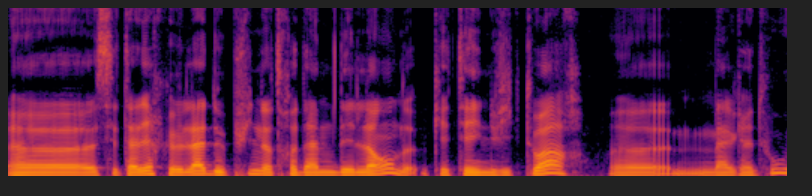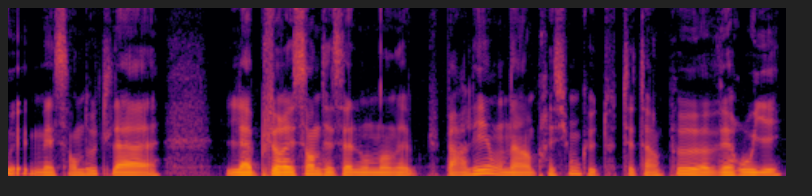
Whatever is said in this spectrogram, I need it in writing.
C'est-à-dire que là, depuis Notre-Dame-des-Landes, qui était une victoire, malgré tout, mais sans doute la, la plus récente et celle dont on a pu parler, on a l'impression que tout est un peu verrouillé.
